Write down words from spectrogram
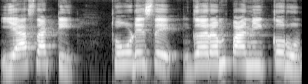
यासाठी थोडेसे गरम पाणी करून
